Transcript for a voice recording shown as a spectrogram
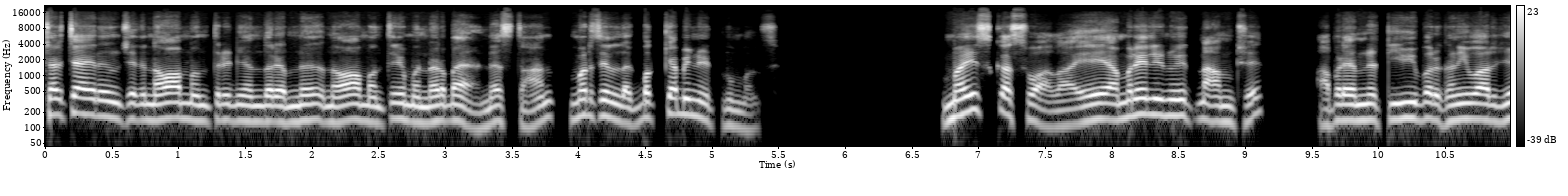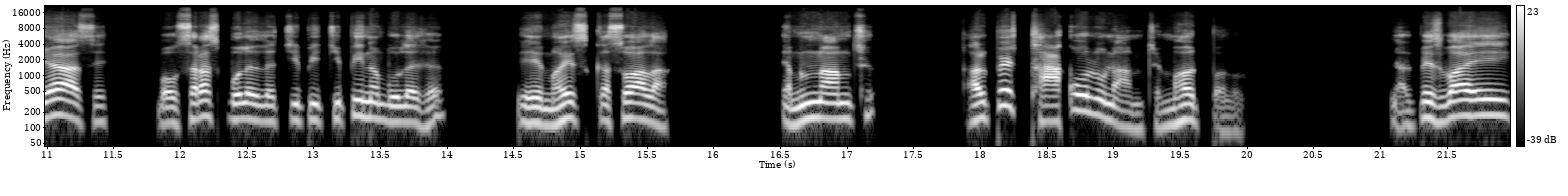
ચર્ચાઈ રહ્યું છે કે નવા મંત્રીની અંદર એમને નવા મંત્રીમંડળમાં એમને સ્થાન મળશે લગભગ કેબિનેટનું મળશે. મહેશ કસવાલા એ અમરેલીનું એક નામ છે. આપણે એમને ટીવી પર ઘણીવાર જોયા હશે. બહુ સરસ બોલે છે, ચીપી ચીપીને બોલે છે. એ મહેશ કસવાલા એમનું નામ છે. અલ્પેશ ઠાકોરનું નામ છે, મહત્વનું. અલ્પેશભાઈ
